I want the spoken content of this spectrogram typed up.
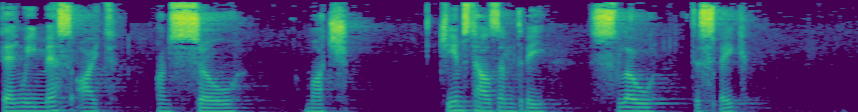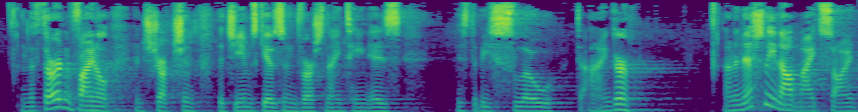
then we miss out on so much. James tells them to be slow to speak. And the third and final instruction that James gives in verse 19 is, is to be slow to anger. And initially that might sound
